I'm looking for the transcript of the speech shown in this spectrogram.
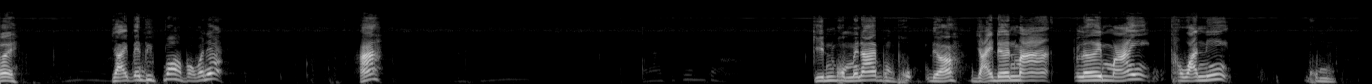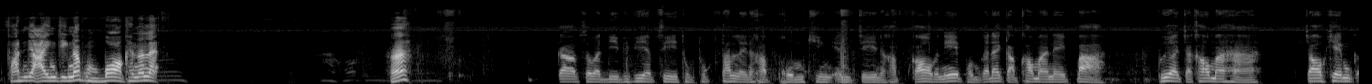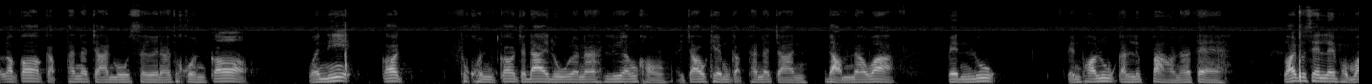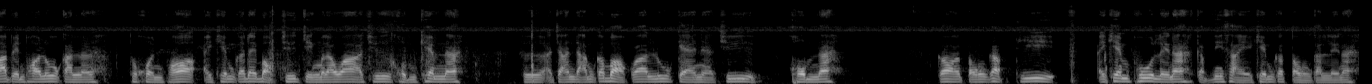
เฮ้ยยายเป็นพี่ป้อบอกว่าวะเนี่ยฮะกินผมไม่ได้ผมเดี๋ยวยายเดินมาเลยไม้ทวันนี้ ผมฟันยายจริงๆนะผมบอกแค่นั้นแหละฮะกราบสวัสดีพี่พีเอฟซีทุกๆท่านเลยนะครับ ผม King NG นะครับ ก็วันนี้ผมก็ได้กลับเข้ามาในป่า เพื่อจะเข้ามาหาเจ้าเข้มแล้วก็กับท่านอาจารย์มูเซอร์นะทุกคนก็ วันนี้ก็ทุกคนก็จะได้รู้แล้วนะ เรื่องของไอ้เจ้าเข้มกับท่านอาจารย์ดำนะว่าเป็นลูกเป็นพ่อลูกกันหรือเปล่านะ แต่ร้อยเปอร์เซ็นเลยผมว่าเป็นพ่อลูกกันแล้วนะทุกคนเพราะไอ้เข้มก็ได้บอกชื่อจริงมาแล้วว่า ชื่อคมเข้มนะ คืออาจารย์ดำก็บอกว่าลูกแกเนี่ยชื่อคมนะ ก็ตรงกับที่ไอ้เข้มพูดเลยนะ กับนิสัยไอ้เข้มก็ตรงกันเลยนะ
